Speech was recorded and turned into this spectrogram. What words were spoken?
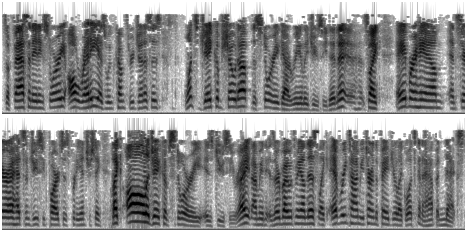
It's a fascinating story already as we've come through Genesis once Jacob showed up, the story got really juicy, didn't it? It's like Abraham and Sarah had some juicy parts. It's pretty interesting. Like all of Jacob's story is juicy, right? I mean, is everybody with me on this? Like every time you turn the page, you're like, what's going to happen next?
